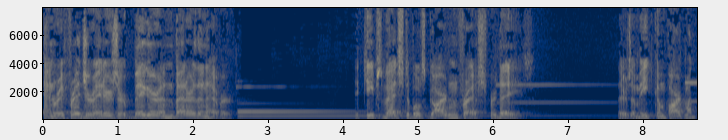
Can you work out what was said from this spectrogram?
And refrigerators are bigger and better than ever. It keeps vegetables garden fresh for days. There's a meat compartment,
